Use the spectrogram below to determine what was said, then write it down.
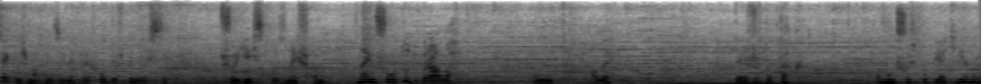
всякі ж магазини приходиш, дивишся, що є по знижкам. Знаю, що тут брала, От, але теж то так. Там он щось по 5 євро.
